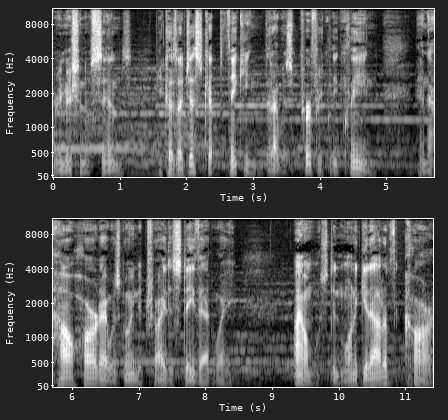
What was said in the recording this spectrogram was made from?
remission of sins because I just kept thinking that I was perfectly clean and how hard I was going to try to stay that way. I almost didn't want to get out of the car.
